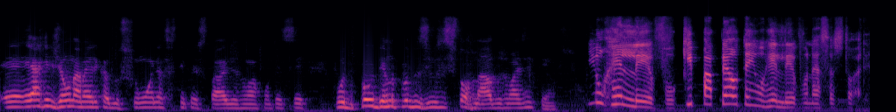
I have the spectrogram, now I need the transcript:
é, é a região na América do Sul onde essas tempestades vão acontecer podendo produzir os tornados mais intensos. E o relevo? Que papel tem o relevo nessa história?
